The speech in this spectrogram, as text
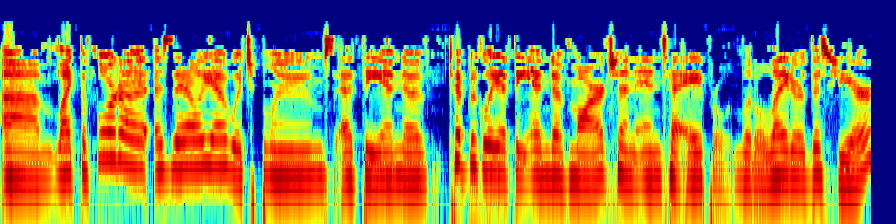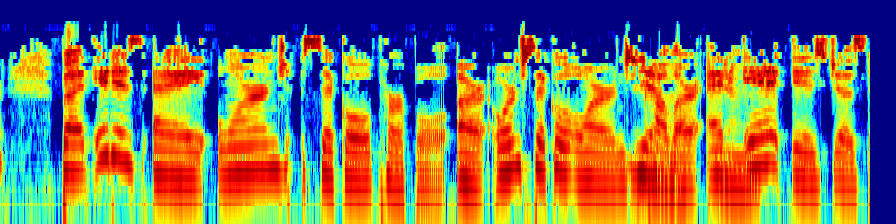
um, like the Florida azalea, which blooms at the end of typically at the end of March and into April, a little later this year. But it is a orange sickle purple or orange sickle orange Yeah, color, and yeah. it is just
